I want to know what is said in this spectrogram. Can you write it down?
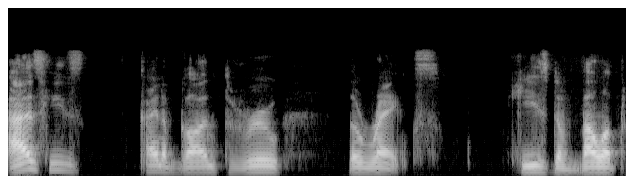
as he's kind of gone through the ranks, he's developed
